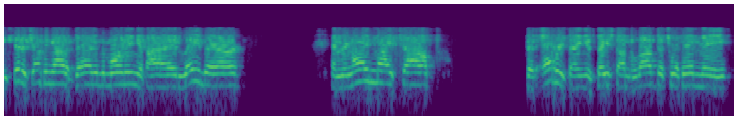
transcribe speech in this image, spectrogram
Instead of jumping out of bed in the morning, if I lay there and remind myself that everything is based on the love that's within me,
